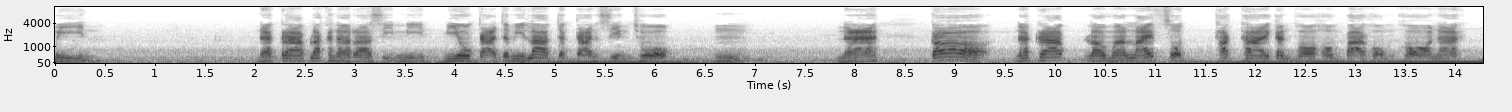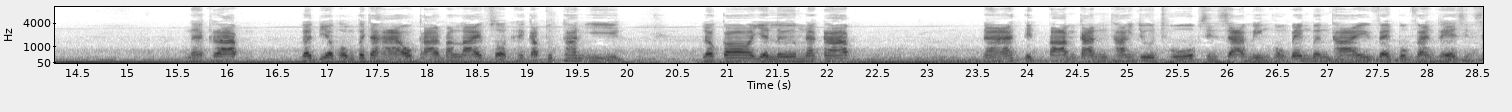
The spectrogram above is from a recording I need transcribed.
มีนนะครับลัคนาราศีมีนมีโอกาสจะมีลาบจากการเสี่ยงโชค อืมนะก็นะครับเรามาไลฟ์สดทักทายกันพอหอมปากหอมคอนะ นะครับ แล้วเดี๋ยวผมก็จะหาโอกาสมาไลฟ์สดให้กับทุกท่านอีก แล้วก็อย่าลืมนะครับ นะติดตามกันทาง YouTube สินแสหมิงของเบ้งเมืองไทย Facebook Fanpage สินแส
